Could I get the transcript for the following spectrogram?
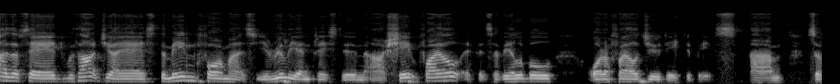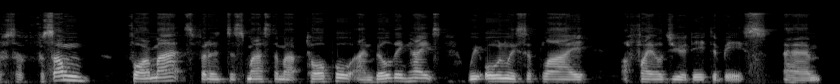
as I've said, with ArcGIS, the main formats you're really interested in are shapefile, if it's available, or a file geodatabase. Um, so, so for some formats, for instance master map topo and building heights, we only supply a file geodatabase um,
